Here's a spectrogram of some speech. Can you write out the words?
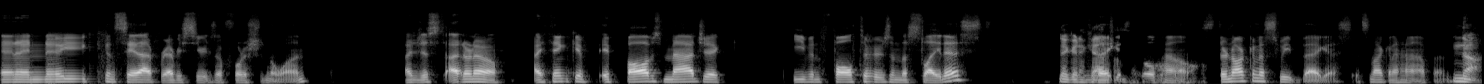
And I know you can say that for every series that Florida shouldn't have won. I just I don't know. I think if if Bob's magic even falters in the slightest, They're gonna catch Vegas them. will pounce. They're not going to sweep Vegas. It's not going to happen. No.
